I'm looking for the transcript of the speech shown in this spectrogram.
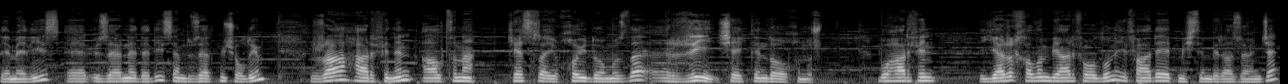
demeliyiz. Eğer üzerine dediysem düzeltmiş olayım. Ra harfinin altına kesrayı koyduğumuzda ri şeklinde okunur. Bu harfin yarı kalın bir harf olduğunu ifade etmiştim biraz önce.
